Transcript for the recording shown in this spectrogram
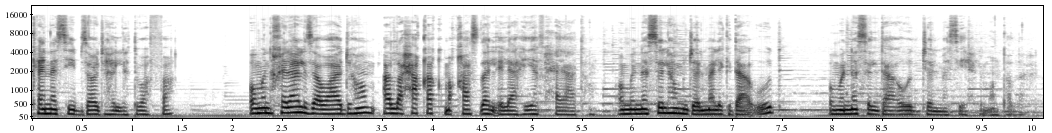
كان نسيب زوجها اللي توفى. ومن خلال زواجهم الله حقق مقاصده الإلهية في حياتهم. ومن نسلهم جاء الملك داود. ومن نسل داود جاء المسيح المنتظر.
